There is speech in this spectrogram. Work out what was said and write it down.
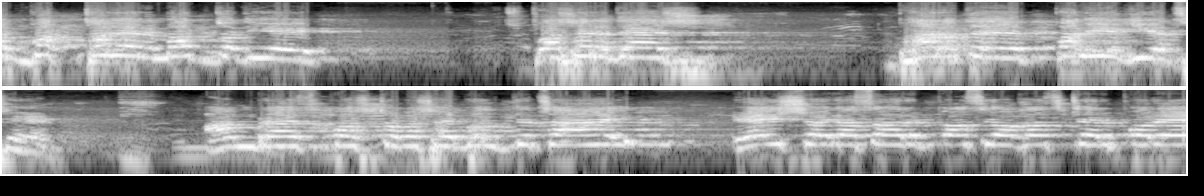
অভ্যুত্থানের মধ্য দিয়ে পাশের দেশ ভারতে পালিয়ে গিয়েছে। আমরা স্পষ্ট ভাষায় বলতে চাই, এই স্বৈরাচার পাঁচই আগস্টের পরে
